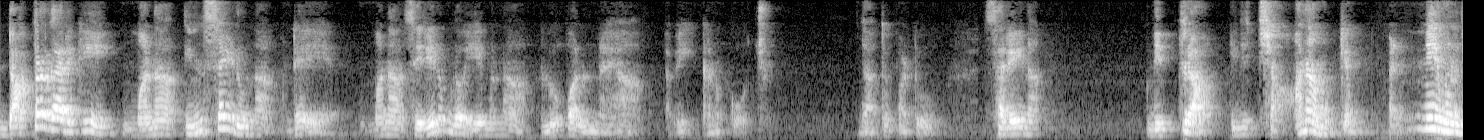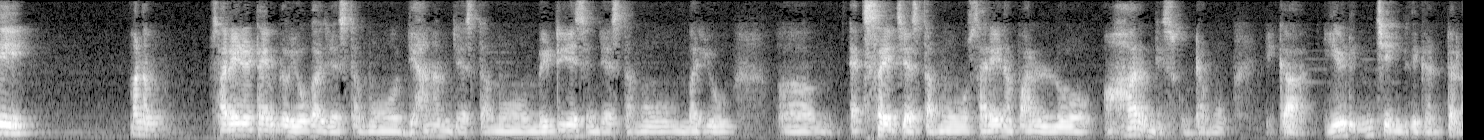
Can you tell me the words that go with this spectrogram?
డాక్టర్ గారికి మన ఇన్సైడ్ ఉన్న అంటే మన శరీరంలో ఏమన్నా లోపాలు ఉన్నాయా అవి కనుక్కోవచ్చు. దాంతోపాటు సరైన నిద్ర ఇది చాలా ముఖ్యం. అన్నీ ఉండి మనం సరైన టైంలో యోగా చేస్తాము ధ్యానం చేస్తాము మెడిటేషన్ చేస్తాము మరియు ఎక్సర్సైజ్ చేస్తాము సరైన పాలలో ఆహారం తీసుకుంటాము. ఇక ఏడు నుంచి ఎనిమిది గంటల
